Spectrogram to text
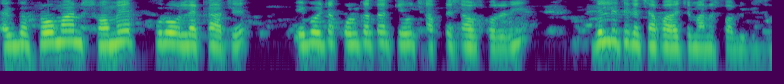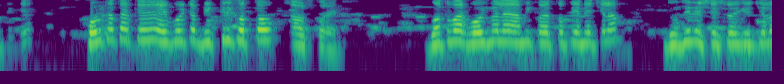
একদম প্রমাণ সমেত পুরো লেখা আছে। এই বইটা কলকাতার কেউ ছাপতে সাহস করেনি। দিল্লি থেকে ছাপা হয়েছে মানুষ পাবলিকেশন থেকে। কলকাতার কেউ এই বইটা বিক্রি করতেও সাহস করে না। গতবার বইমেলায় আমি কয়েক কপি এনেছিলাম। দুদিনে শেষ হয়ে গেছিল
